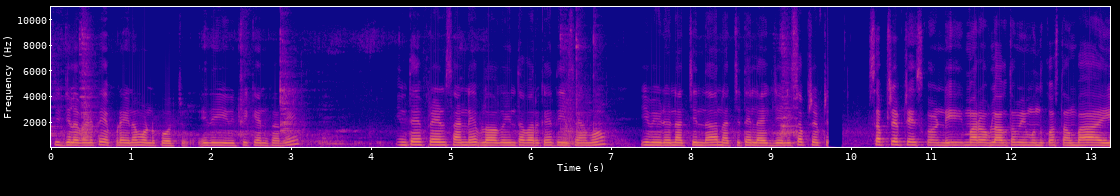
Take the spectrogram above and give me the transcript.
ఫ్రిడ్జ్లో పెడితే ఎప్పుడైనా వండుకోవచ్చు. ఇది చికెన్ కర్రీ. ఇంతే ఫ్రెండ్స్ సండే బ్లాగ్ ఇంతవరకే తీసాము. ఈ వీడియో నచ్చిందా? నచ్చితే లైక్ చేయండి సబ్స్క్రైబ్ సబ్స్క్రైబ్ చేసుకోండి. మరో బ్లాగ్తో మేము ముందుకు వస్తాం. బాయ్.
